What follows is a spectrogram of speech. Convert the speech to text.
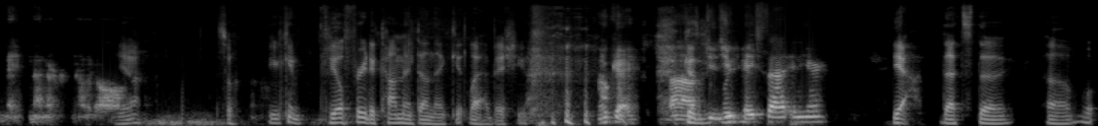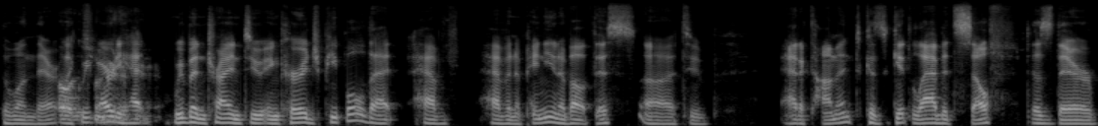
May matter, not at all. Yeah. So you can feel free to comment on that GitLab issue. Okay, um, did you paste that in here? yeah, that's the uh the one there. Oh, like we've already right had we've been trying to encourage people that have have an opinion about this uh to add a comment because GitLab itself does their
